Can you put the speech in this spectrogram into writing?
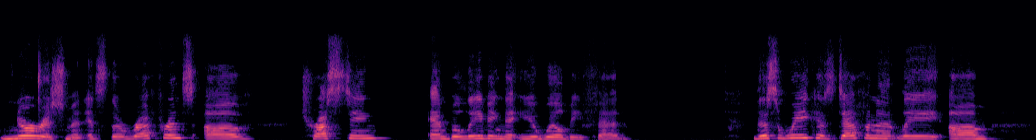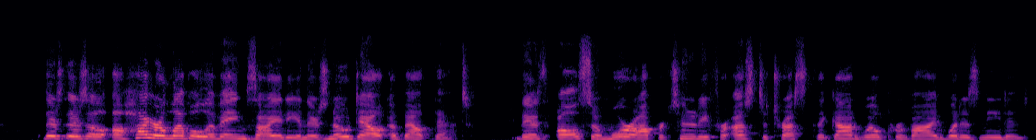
nourishment, it's the reference of trusting and believing that you will be fed. This week has definitely um, there's there's a, a higher level of anxiety, and there's no doubt about that. There's also more opportunity for us to trust that God will provide what is needed.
